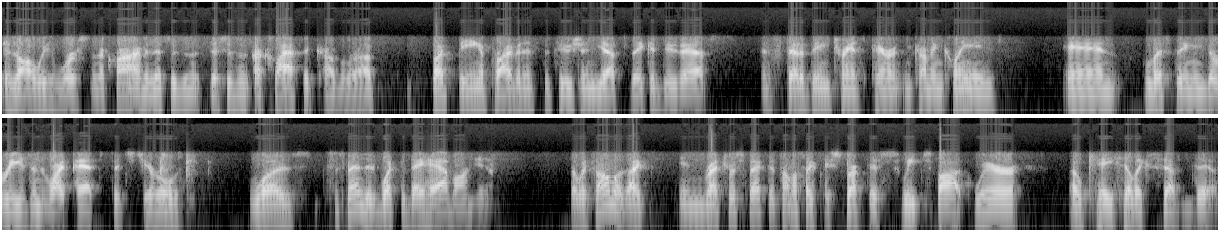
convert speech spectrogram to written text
is always worse than a crime, and this isn't this isn't a classic cover up. But being a private institution, yes, they could do that. Instead of being transparent and coming clean and listing the reasons why Pat Fitzgerald was suspended, what did they have on him? So it's almost like, in retrospect, it's almost like they struck this sweet spot where, okay, he'll accept this.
